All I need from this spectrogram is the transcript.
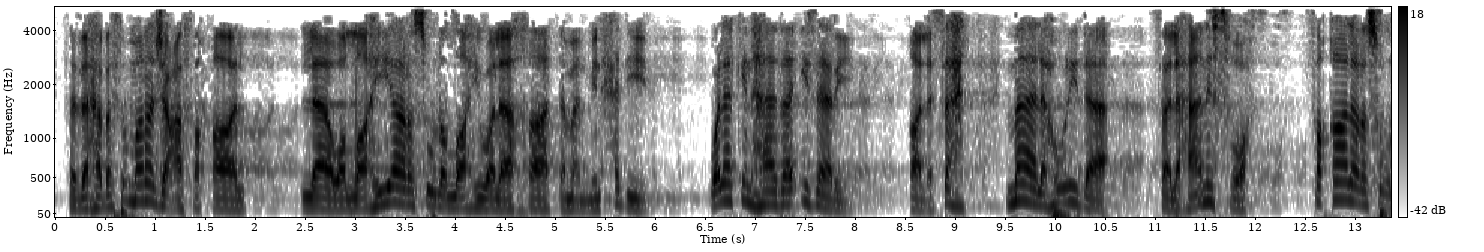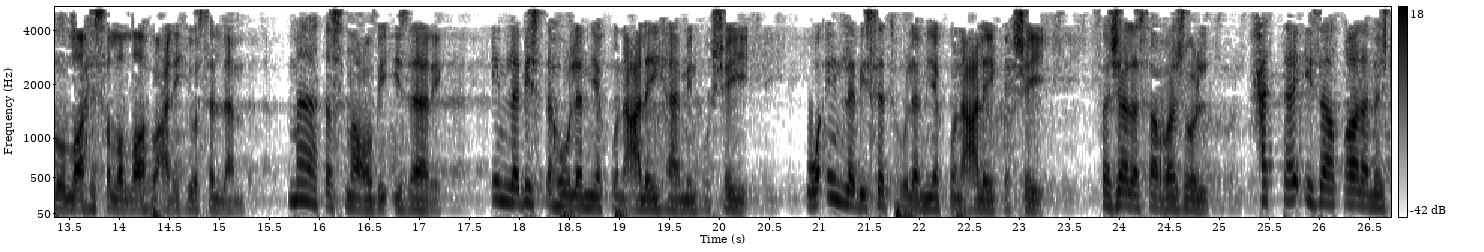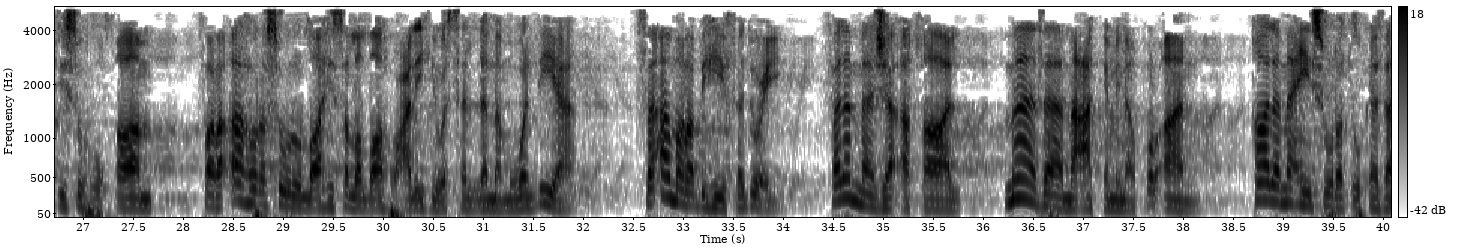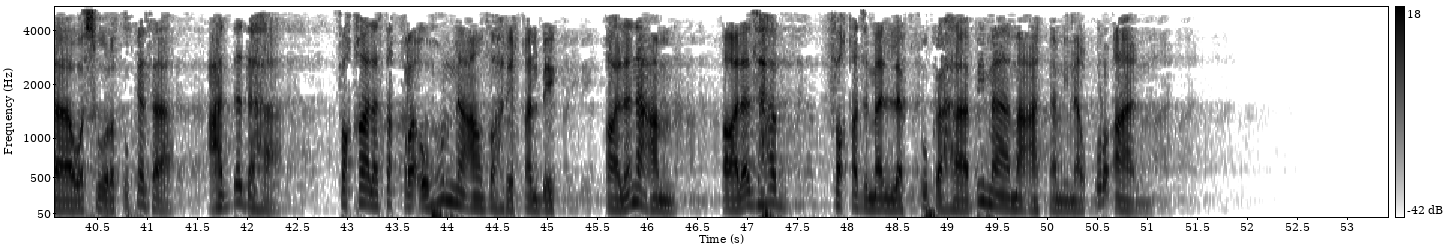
فذهب ثم رجع فقال لا والله يا رسول الله ولا خاتما من حديد. ولكن هذا إزاري. قال سهل ما له رداء فلها نصفه. فقال رسول الله صلى الله عليه وسلم ما تصنع بإزارك؟ إن لبسته لم يكن عليها منه شيء وإن لبسته لم يكن عليك شيء. فجلس الرجل حتى إذا طال مجلسه قام فرآه رسول الله صلى الله عليه وسلم موليا فأمر به فدعي. فلما جاء قال ماذا معك من القرآن؟ قال معي سورة كذا وسورة كذا عددها. فقال تقرأهن عن ظهر قلبك؟ قال نعم. قال اذهب فقد ملكتكها بما معك من القرآن.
